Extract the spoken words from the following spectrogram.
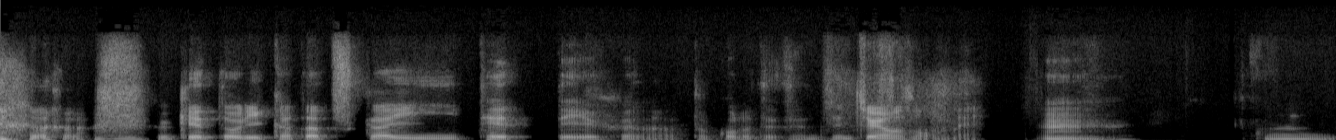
受け取り方、使い手っていう風なところで全然違いますもんね。うん。うん、なる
